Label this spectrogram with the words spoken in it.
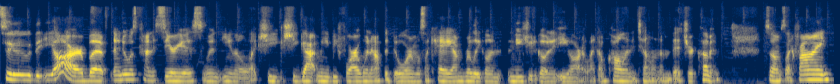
to the ER, but and it was kind of serious when you know, like she she got me before I went out the door and was like, "Hey, I'm really going to need you to go to the ER. Like I'm calling and telling them that you're coming." So I was like, "Fine."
